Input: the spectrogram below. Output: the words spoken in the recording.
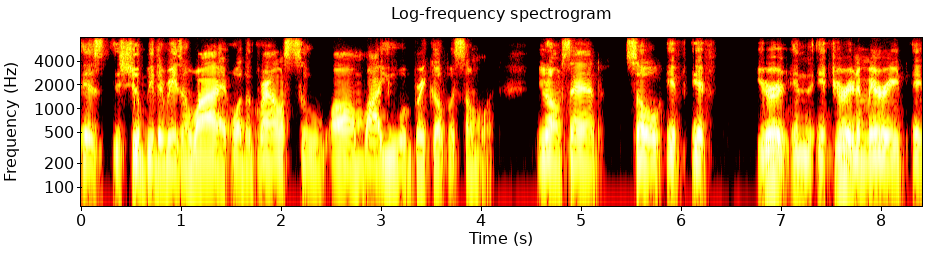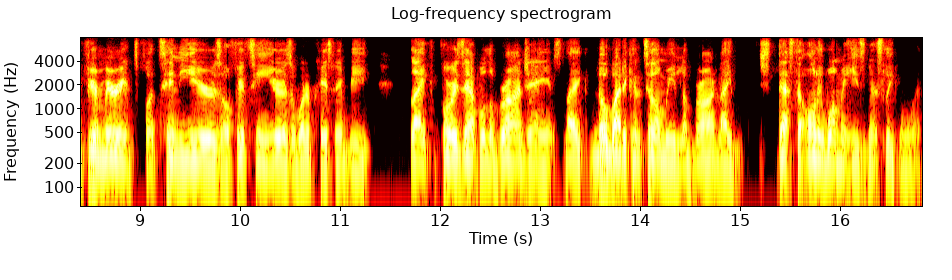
is it should be the reason why or the grounds to um why you would break up with someone. You know what I'm saying? So if if you're in if you're in a married if you're married for 10 years or 15 years or whatever case may be, like for example, LeBron James, like nobody can tell me LeBron like that's the only woman he's been sleeping with.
